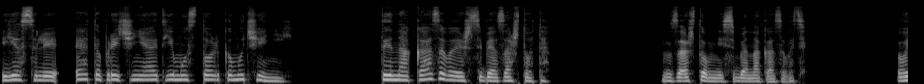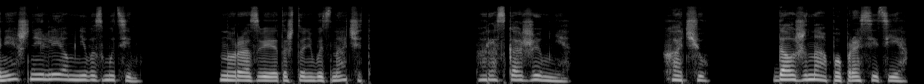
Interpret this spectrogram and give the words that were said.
если это причиняет ему столько мучений? Ты наказываешь себя за что-то? За что мне себя наказывать? Внешне Лем невозмутим. Но разве это что-нибудь значит? Расскажи мне. Хочу. Должна попросить я.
